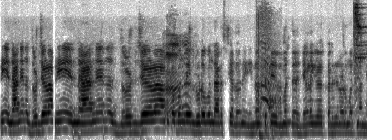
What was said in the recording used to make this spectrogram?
ನೀ ನಾನೇನು ದೊಡ್ಡ ಜಗಳ ನೀ ನಾನೇನು ದೊಡ್ಡ ಜಗಳ ಅಂತ ಬಂದ್ರೆ ಲೂಡೋ ಬಂದ್ ಆಡಿಸ್ತೀಯಲ್ಲ ನೀ? ಇನ್ನೊಂದ್ಸತಿ ಮತ್ತೆ ಜಗಳ ಗಿಗಳ ಕರೆದಿ ನೋಡು ಮತ್ತೆ ನಾನು.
